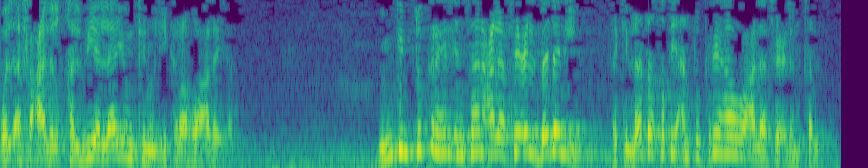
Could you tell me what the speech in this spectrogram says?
والأفعال القلبية لا يمكن الإكراه عليها. يمكن تكره الإنسان على فعل بدني لكن لا تستطيع أن تكرهه على فعل قلبي.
